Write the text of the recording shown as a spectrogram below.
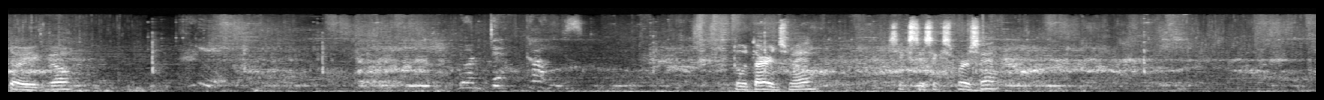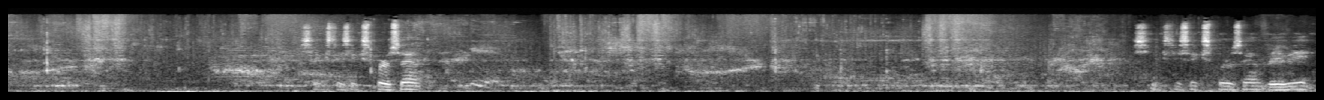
There you go. Your death comes. Two thirds, man. 66%. Sixty-six percent. Sixty-six percent, baby.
